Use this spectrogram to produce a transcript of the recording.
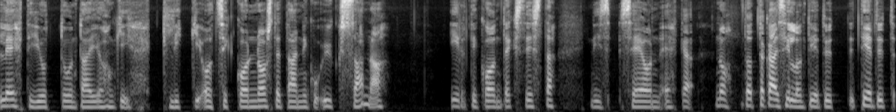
lehtijuttuun tai johonkin klikkiotsikkoon nostetaan niin kuin yksi sana irti kontekstista, niin se on ehkä, no totta kai silloin tietyt, tietyt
